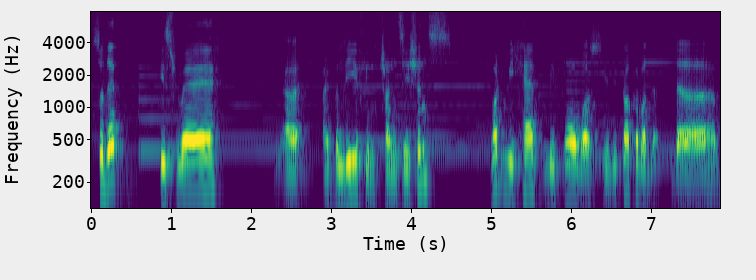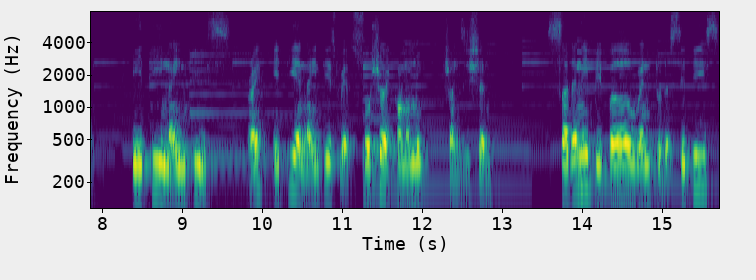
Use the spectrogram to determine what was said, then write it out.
so that is where uh, I believe in transitions. What we had before was, if you talk about the, the 80s, 90s, right? 80 and 90s, we had social economic transition. Suddenly people went to the cities.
